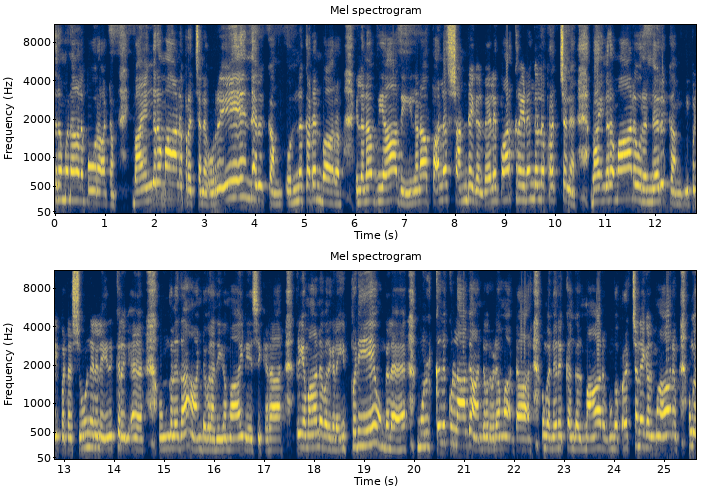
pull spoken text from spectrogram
திரும்பினாலும் போராட்டம் பயங்கரமான பிரச்சனை ஒரே நெருக்கம் ஒண்ணு கடன் பாரம் இல்லைன்னா வியாதி இல்லைன்னா பல சண்டைகள் வேலை பார்க்கிற இடங்கள்ல பிரச்சனை பயங்கரமான ஒரு நெருக்கம் இப்படிப்பட்ட சூழ்நிலையில இருக்கிற உங்களை தான் ஆண்டவர் அதிகமாய் நேசிக்கிறார். பிரியமானவர்களை இப்படியே உங்களை முட்களுக்குள்ளாக ஆண்டவர் விட மாட்டார் உங்க நெருக்கங்கள் மாறும் உங்க பிரச்சனைகள் மாறும் உங்க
